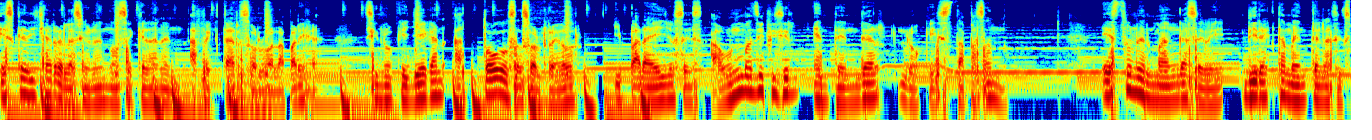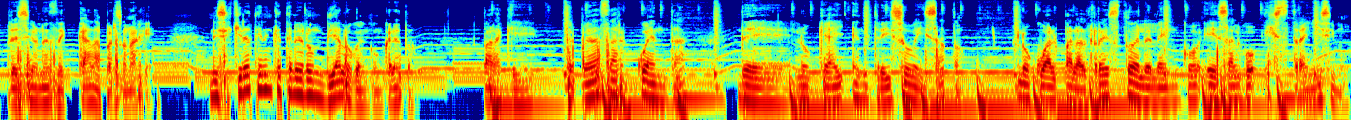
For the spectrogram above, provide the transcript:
es que dichas relaciones no se quedan en afectar solo a la pareja, sino que llegan a todos a su alrededor y para ellos es aún más difícil entender lo que está pasando. Esto en el manga se ve directamente en las expresiones de cada personaje. Ni siquiera tienen que tener un diálogo en concreto para que te puedas dar cuenta de lo que hay entre Isobe y Sato, lo cual para el resto del elenco es algo extrañísimo.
